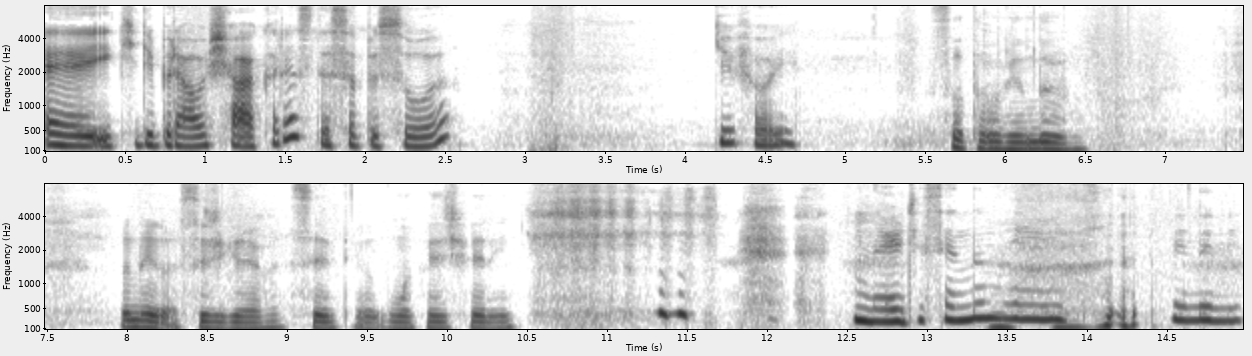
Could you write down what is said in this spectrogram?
é equilibrar os chakras dessa pessoa. Que foi? Só tô ouvindo o negócio de gravar. Se tem alguma coisa diferente. Nerd sendo nerd.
